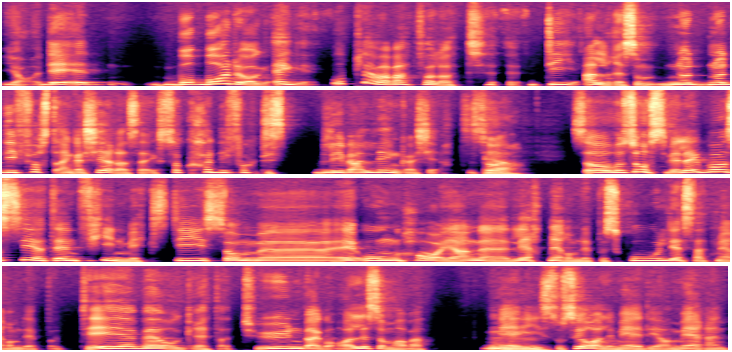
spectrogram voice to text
Ja, det er både og. Jeg opplever i hvert fall at de eldre som Når, når de først engasjerer seg, så kan de faktisk bli veldig engasjert. Så, Ja. så hos oss vil jeg bare si at det er en fin miks. De som eh, er ung, har gjerne lært mer om det på skole, de har sett mer om det på TV, og Greta Thunberg og alle som har vært med Mm. i sosiale medier, mer enn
